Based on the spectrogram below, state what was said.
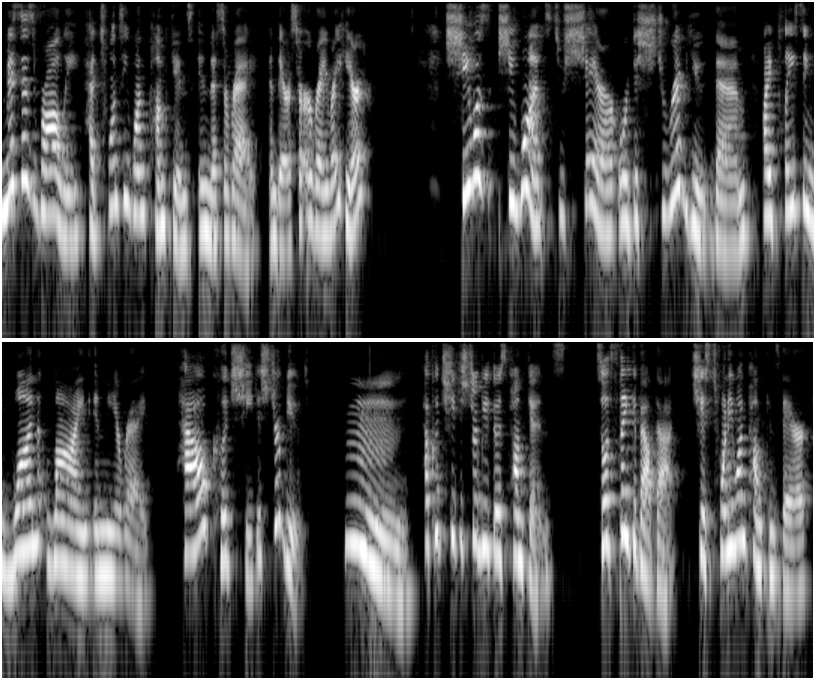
Mrs. Raleigh had 21 pumpkins in this array, and there's her array right here. She was she wants to share or distribute them by placing one line in the array. How could she distribute? Hmm, how could she distribute those pumpkins? So let's think about that. She has 21 pumpkins there.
